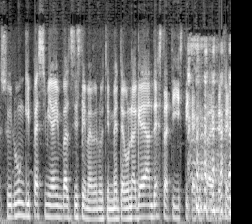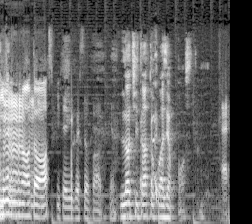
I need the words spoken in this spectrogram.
sui lunghi pessimi rimbalzisti mi è venuto in mente una grande statistica che farebbe felice un noto ospite di questo podcast. L'ho citato quasi apposta. Eh,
